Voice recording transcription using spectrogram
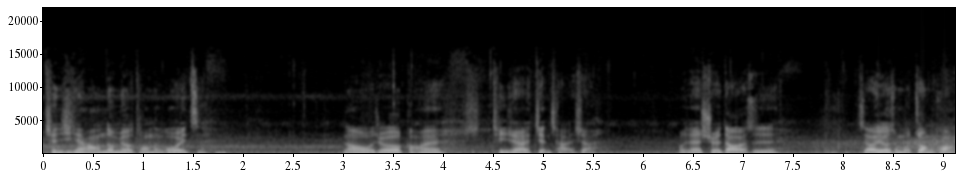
前几天好像都没有痛那个位置，然后我就赶快停下来检查一下。我现在学到的是，只要有什么状况，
